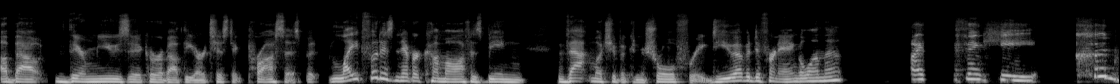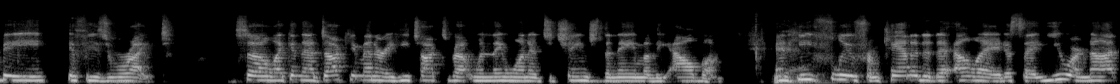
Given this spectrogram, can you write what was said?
about their music or about the artistic process, but Lightfoot has never come off as being that much of a control freak. Do you have a different angle on that? I think he could be if he's right. So, like in that documentary, he talked about when they wanted to change the name of the album and he flew from Canada to LA to say, You are not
